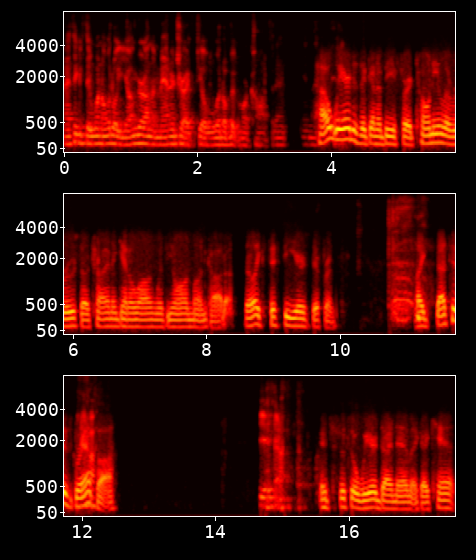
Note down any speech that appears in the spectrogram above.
And I think if they went a little younger on the manager, I'd feel a little bit more confident. How pick. weird is it going to be for Tony La Russa trying to get along with Yoan Moncada? They're like 50 years difference. Like that's his grandpa. Yeah. It's just a weird dynamic. I can't.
